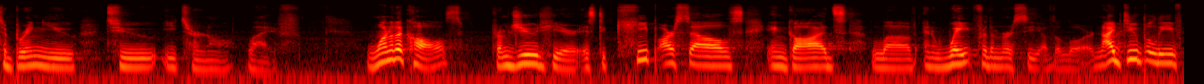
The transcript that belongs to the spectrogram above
to bring you to eternal life. One of the calls from Jude here is to keep ourselves in God's love and wait for the mercy of the Lord. And I do believe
